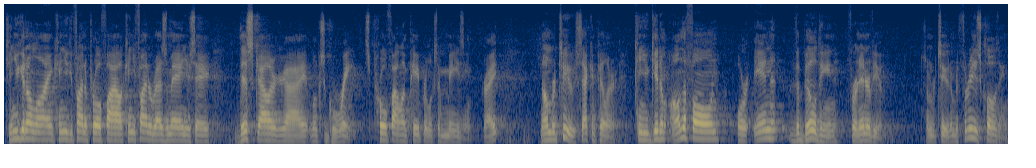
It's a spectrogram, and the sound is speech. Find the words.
Can you get online? Can you find a profile? Can you find a resume and you say, this Gallagher guy looks great. His profile on paper looks amazing, right? Number two, second pillar, can you get him on the phone or in the building for an interview? That's number two. Number three is closing,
